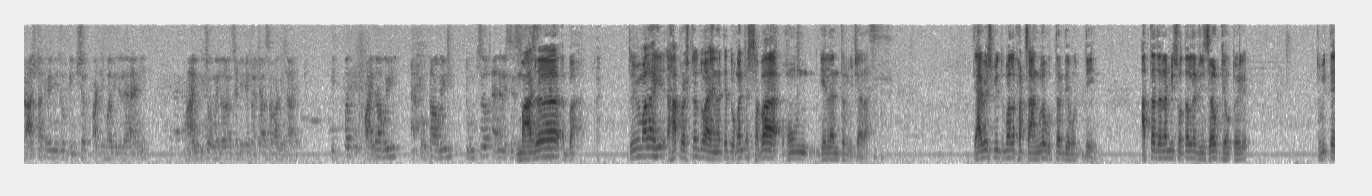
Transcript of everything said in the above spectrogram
राज ठाकरेंनी जो बिनशर्त पाठिंबा दिलेला आहे आणि महायुतीच्या उमेदवारांसाठी ते प्रचार सभा घेत आहेत कितपत फायदा होईल तोटा होईल? तुमचं अनालिसिस माझं तुम्ही मला ही हा प्रश्न जो आहे ना त्या दोघांच्या सभा होऊन गेल्यानंतर विचारा. त्यावेळेस मी तुम्हाला फार चांगलं उत्तर देऊ देईन. आत्ता जरा मी स्वतःला रिझर्व ठेवतोय. तुम्ही त्या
